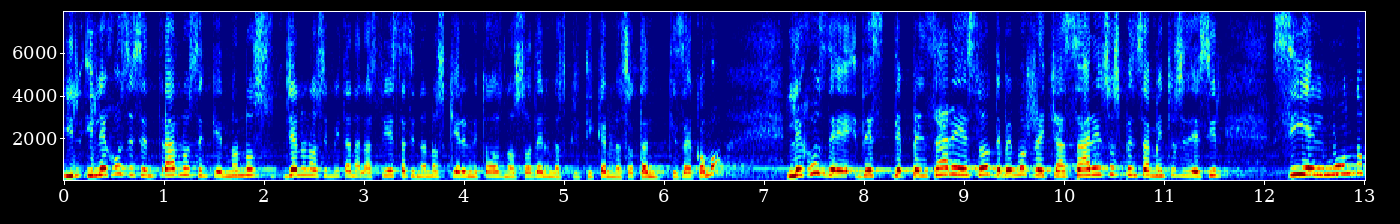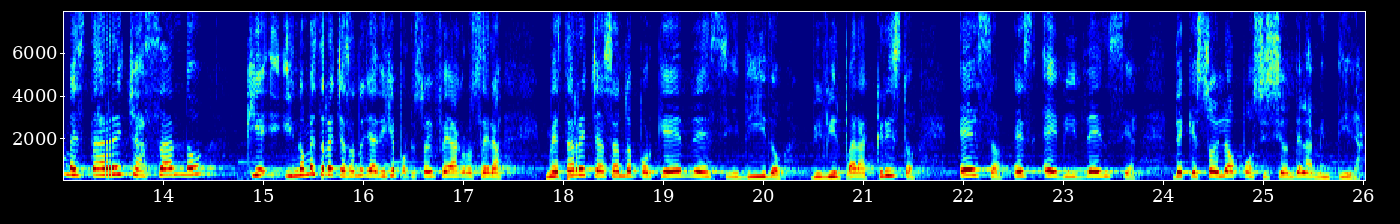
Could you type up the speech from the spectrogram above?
Y, lejos de centrarnos en que no nos, ya no nos invitan a las fiestas y no nos quieren y todos nos odian y nos critican y nos tratan, sabe cómo, lejos de, pensar eso, debemos rechazar esos pensamientos y decir, si el mundo me está rechazando, y no me está rechazando, ya dije, porque soy fea, grosera, me está rechazando porque he decidido vivir para Cristo. Eso es evidencia de que soy la oposición de la mentira.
